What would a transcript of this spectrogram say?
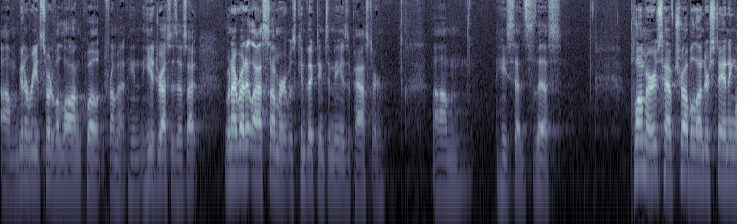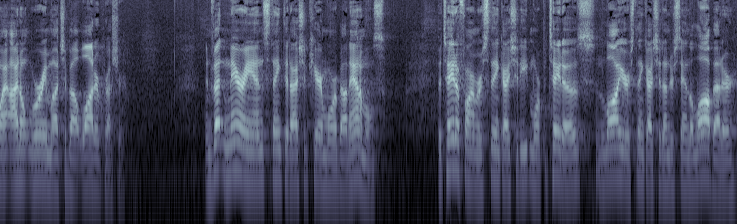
Um, I'm going to read sort of a long quote from it. He, he addresses this. I, when I read it last summer, it was convicting to me as a pastor. Um, he says this Plumbers have trouble understanding why I don't worry much about water pressure. And veterinarians think that I should care more about animals. Potato farmers think I should eat more potatoes, and lawyers think I should understand the law better.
